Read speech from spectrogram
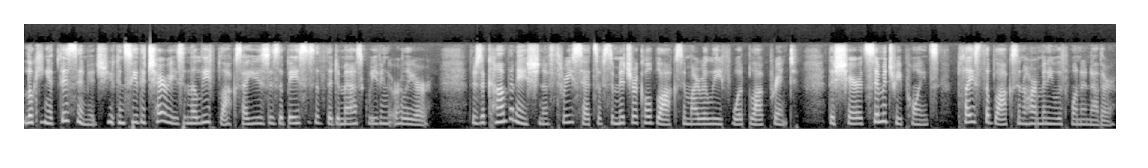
Looking at this image, you can see the cherries and the leaf blocks I used as the basis of the damask weaving earlier. There's a combination of three sets of symmetrical blocks in my relief woodblock print. The shared symmetry points place the blocks in harmony with one another.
